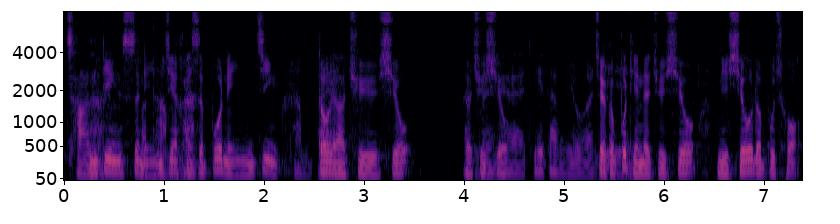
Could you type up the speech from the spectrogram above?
禅定是宁静还是不宁静，都要去修，要去修。这个不停的去修，你修的不错。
